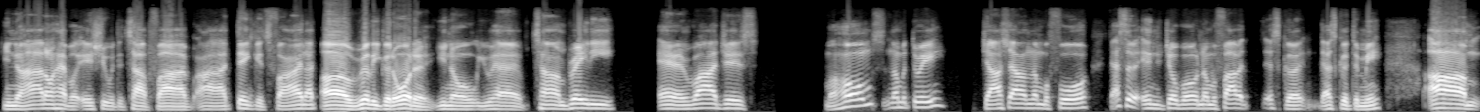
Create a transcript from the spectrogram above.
You know, I don't have an issue with the top five. I think it's fine. A uh, really good order. You know, you have Tom Brady, Aaron Rodgers, Mahomes, number three, Josh Allen, number four. That's a and Joe Burrow, number five. That's good. That's good to me. Um,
